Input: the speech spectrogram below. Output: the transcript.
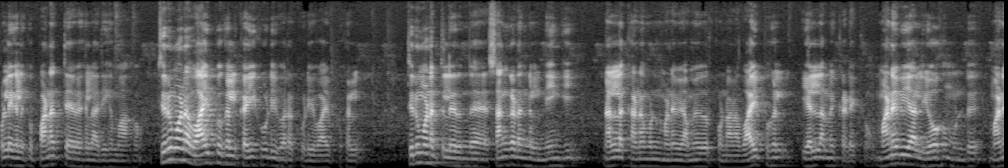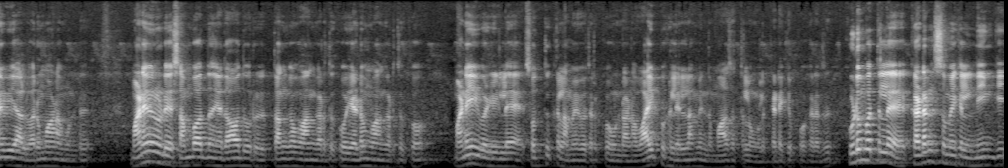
பிள்ளைகளுக்கு பண தேவைகள் அதிகமாகும். திருமண வாய்ப்புகள் கைகூடி வரக்கூடிய வாய்ப்புகள் திருமணத்தில் இருந்த சங்கடங்கள் நீங்கி நல்ல கணவன் மனைவி அமைவதற்குண்டான வாய்ப்புகள் எல்லாமே கிடைக்கும். மனைவியால் யோகம் உண்டு மனைவியால் வருமானம் உண்டு. மனைவியினுடைய சம்பாதம் ஏதாவது ஒரு தங்கம் வாங்குறதுக்கோ இடம் வாங்குறதுக்கோ மனைவி வழியில் சொத்துக்கள் அமைவதற்கோ உண்டான வாய்ப்புகள் எல்லாமே இந்த மாதத்தில் உங்களுக்கு கிடைக்க போகிறது. குடும்பத்தில் கடன் சுமைகள் நீங்கி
